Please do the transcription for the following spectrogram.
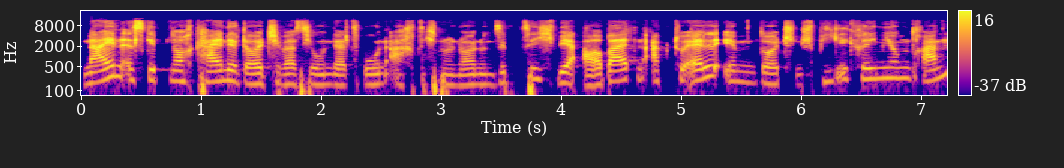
Nein, es gibt noch keine deutsche Version der 82079. Wir arbeiten aktuell im deutschen Spiegelgremium dran.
